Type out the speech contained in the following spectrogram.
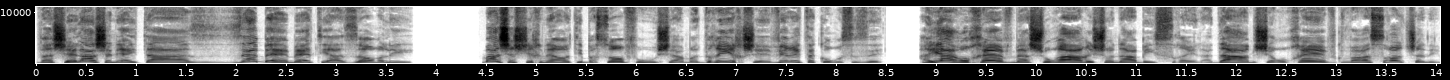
והשאלה שלי הייתה, זה באמת יעזור לי? מה ששכנע אותי בסוף הוא שהמדריך שהעביר את הקורס הזה היה רוכב מהשורה הראשונה בישראל, אדם שרוכב כבר עשרות שנים.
